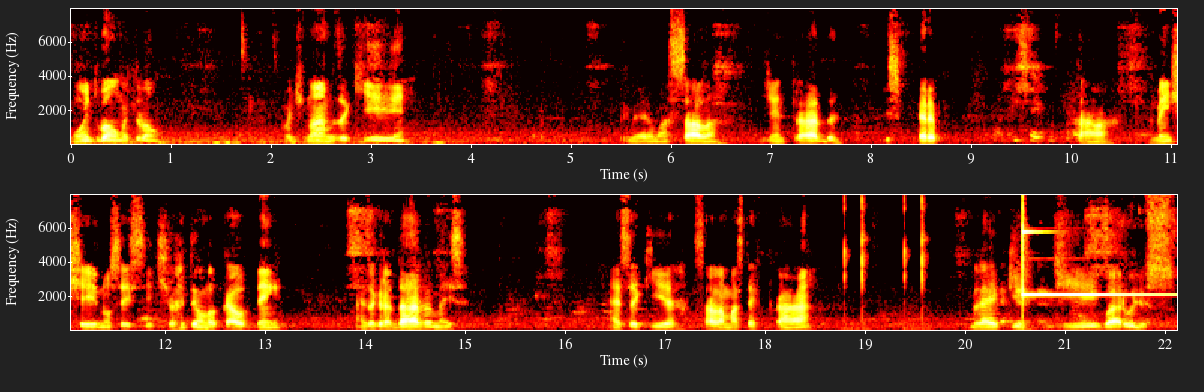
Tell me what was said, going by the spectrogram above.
Muito bom, muito bom. Continuamos aqui. Primeiro uma sala de entrada. Espera. Tá bem cheio. Não sei se vai ter um local bem mais agradável, mas essa aqui é a sala Mastercard Black de Guarulhos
